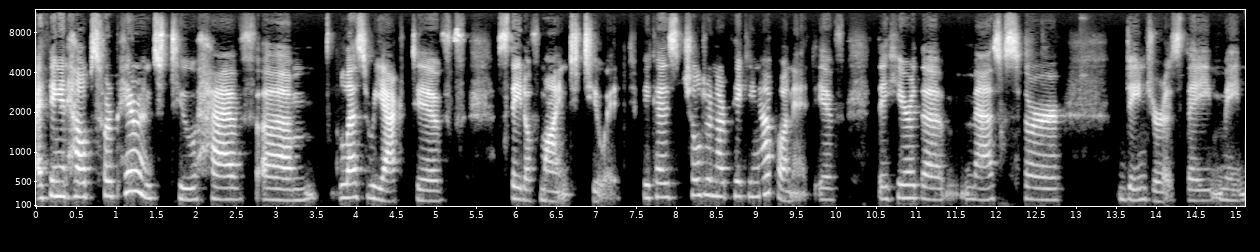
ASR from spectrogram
i think it helps for parents to have um, less reactive state of mind to it because children are picking up on it. If they hear the masks are dangerous they may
